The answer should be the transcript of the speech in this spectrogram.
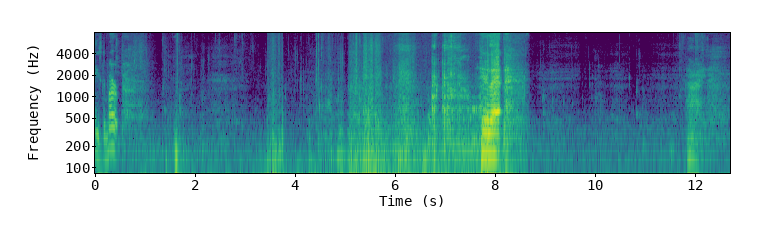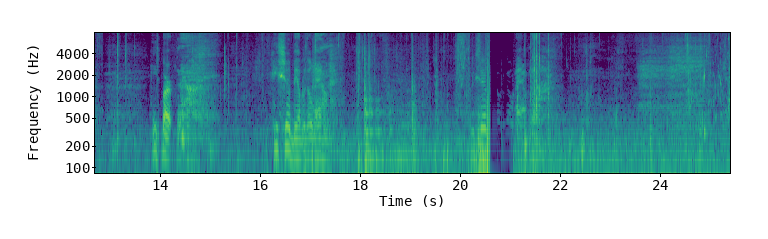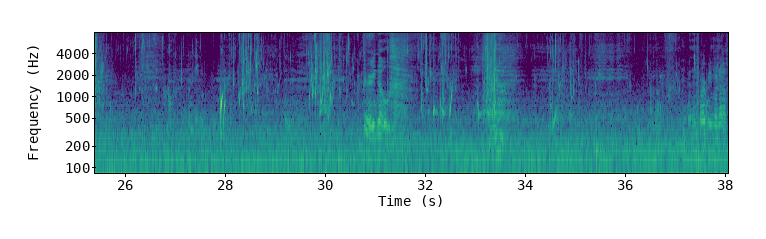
Needs to burp. Hear that? All right. He's burped now. He should be able to go down. He should goes. Yeah. I didn't burp him enough.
